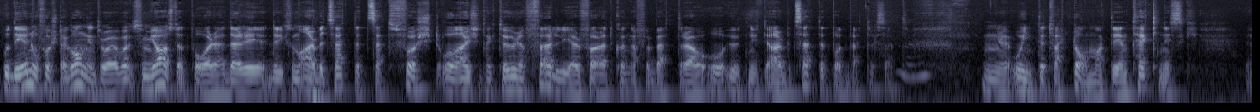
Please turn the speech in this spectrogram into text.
och det är nog första gången tror jag som jag har stött på det, där det, det liksom arbetssättet sätts först och arkitekturen följer för att kunna förbättra och, och utnyttja arbetssättet på ett bättre sätt. Mm. Mm, och inte tvärtom, att det är en teknisk eh,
